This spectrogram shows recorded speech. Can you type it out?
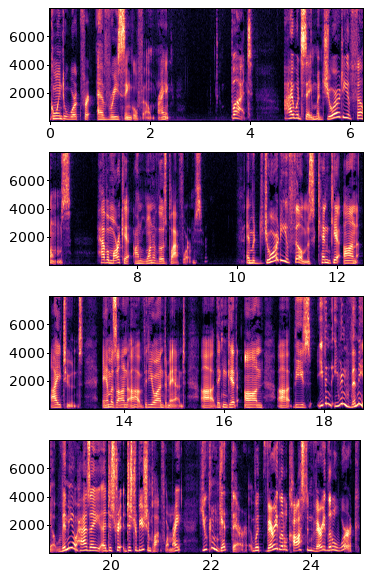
going to work for every single film, right? But I would say majority of films have a market on one of those platforms. And majority of films can get on iTunes, Amazon uh, Video on Demand. Uh, they can get on uh, these, even even Vimeo. Vimeo has a, a distri- distribution platform, right? You can get there with very little cost and very little work.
